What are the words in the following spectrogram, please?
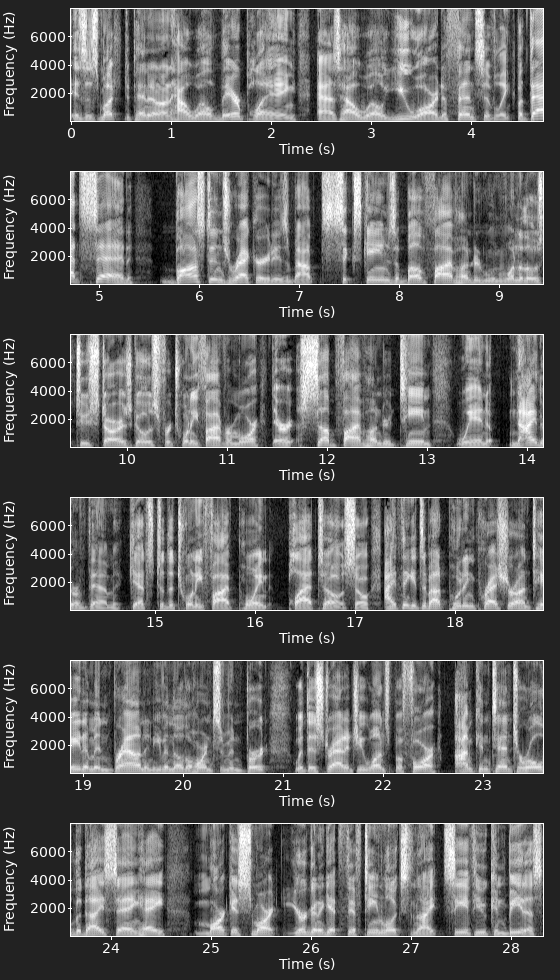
is as much dependent on how well they're playing as how well you are defensively. But that said, Boston's record is about six games above 500 when one of those two stars goes for 25 or more. They're a sub 500 team when neither of them gets to the 25 point plateau. So I think it's about putting pressure on Tatum and Brown. And even though the Hornets have been burnt with this strategy once before, I'm content to roll the dice saying, hey, Marcus Smart, you're going to get 15 looks tonight. See if you can beat us.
